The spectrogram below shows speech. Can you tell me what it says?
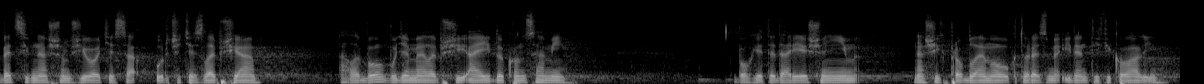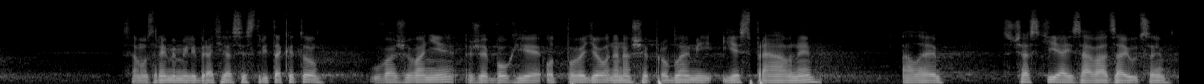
veci v našom živote sa určite zlepšia, alebo budeme lepší aj dokonca my. Boh je teda riešením našich problémov, ktoré sme identifikovali. Samozrejme, milí bratia a sestry, takéto uvažovanie, že Boh je odpovedou na naše problémy, je správne, ale z časti aj zavádzajúce.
